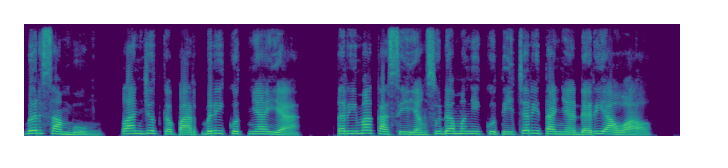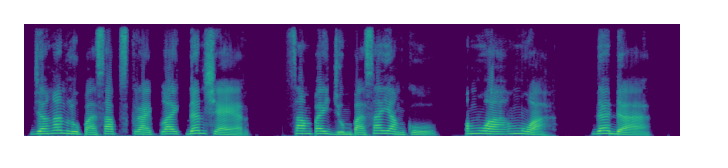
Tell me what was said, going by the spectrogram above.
Bersambung Lanjut ke part berikutnya ya. Terima kasih yang sudah mengikuti ceritanya dari awal. Jangan lupa subscribe, like, dan share. Sampai jumpa sayangku. Emuah-emuah. Dadah.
